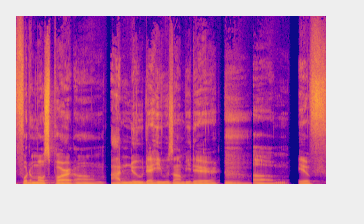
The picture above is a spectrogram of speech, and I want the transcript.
for the most part, um, I knew that he was gonna be there. Mm. Um, if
